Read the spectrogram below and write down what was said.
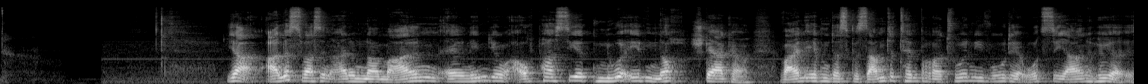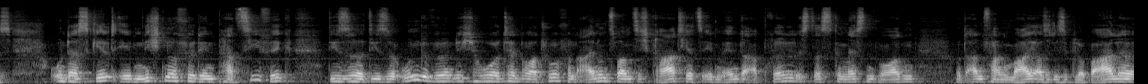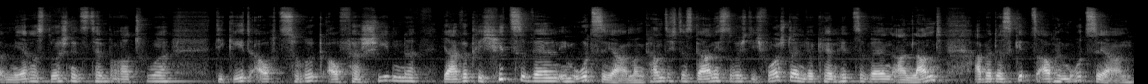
Ja, alles, was in einem normalen El Nino auch passiert, nur eben noch stärker, weil eben das gesamte Temperaturniveau der Ozeane höher ist. Und das gilt eben nicht nur für den Pazifik, diese, diese ungewöhnlich hohe Temperatur von 21 Grad, jetzt eben Ende April ist das gemessen worden und Anfang Mai, also diese globale Meeresdurchschnittstemperatur, die geht auch zurück auf verschiedene, ja wirklich Hitzewellen im Ozean. Man kann sich das gar nicht so richtig vorstellen. Wir kennen Hitzewellen an Land, aber das gibt es auch im Ozean.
